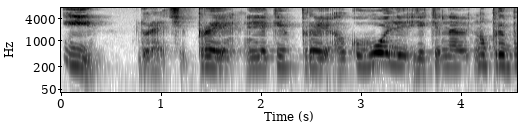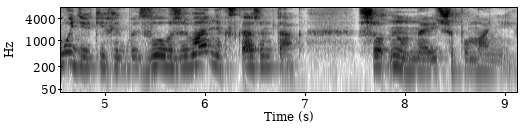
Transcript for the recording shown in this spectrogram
І, до речі, при, які, при алкоголі, які навіть ну, при будь-яких зловживаннях, скажімо так, що ну, навіть шопоманії.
